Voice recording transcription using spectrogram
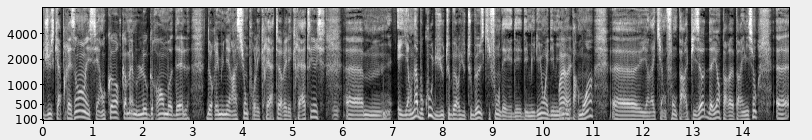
jusqu'à présent et c'est encore quand même le grand modèle de rémunération pour les créateurs et les créatrices. Euh, et il y en a beaucoup de youtubeurs, youtubeuses qui font des, des, des millions et des millions Ouais, ouais. par mois. Euh, Il y en a qui en font par épisode d'ailleurs, par, par émission. Euh,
